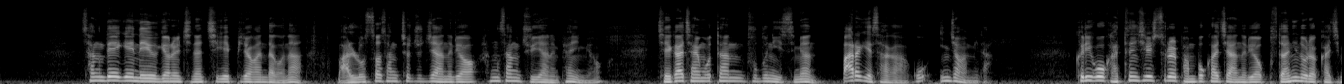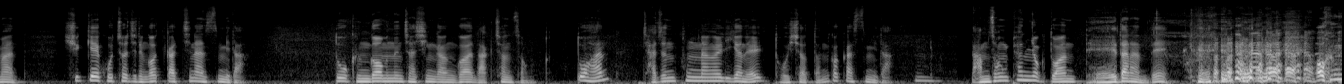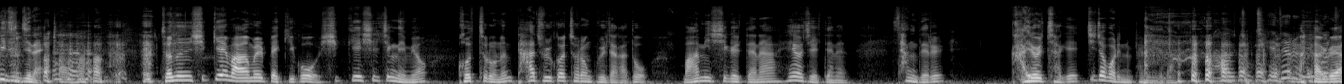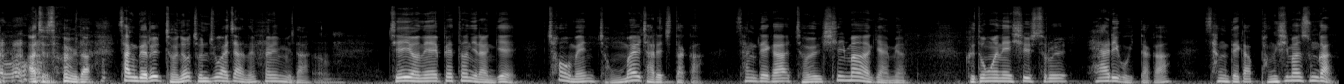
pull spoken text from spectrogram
상대에게 내 의견을 지나치게 필요한다거나 말로써 상처 주지 않으려 항상 주의하는 편이며 제가 잘못한 부분이 있으면 빠르게 사과하고 인정합니다. 그리고 같은 실수를 반복하지 않으려 부단히 노력하지만 쉽게 고쳐지는 것 같지는 않습니다. 또 근거 없는 자신감과 낙천성 또한 잦은 풍랑을 이겨낼 도시였던 것 같습니다. 음. 남성 편력 또한 대단한데 어 흥미진진해. 저는 쉽게 마음을 뺏기고 쉽게 실증내며 겉으로는 다 줄 것처럼 굴다가도 마음이 식을 때나 헤어질 때는 상대를 가열차게 찢어버리는 편입니다. 아, 좀 제대로 아, 그래요? 읽어줘. 아 죄송합니다. 상대를 전혀 존중하지 않는 편입니다. 어. 제 연애의 패턴이란 게 처음엔 정말 잘해주다가 상대가 절 실망하게 하면 그동안의 실수를 헤아리고 있다가 상대가 방심한 순간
